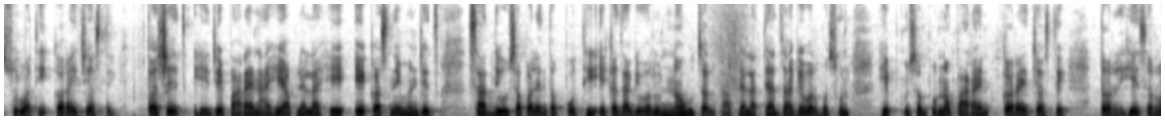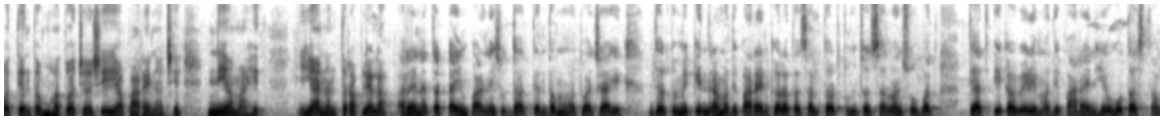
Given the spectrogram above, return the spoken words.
सुरुवात ही करायची असते. तसेच हे जे पारायण आहे आपल्याला हे एक असणे म्हणजेच सात दिवसापर्यंत पोथी एका जागेवरून न उचलता आपल्याला त्याच जागेवर बसून हे संपूर्ण पारायण करायचे असते. तर हे सर्व अत्यंत महत्त्वाचे असे या पारायणाचे नियम आहेत. यानंतर आपल्याला पारायणाचा टाईम पाळणेसुद्धा अत्यंत महत्त्वाचे आहे. जर तुम्ही केंद्रामध्ये पारायण करत असाल तर तुमचं सर्वांसोबत त्याच एका वेळेमध्ये पारायण हे होत असतं.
